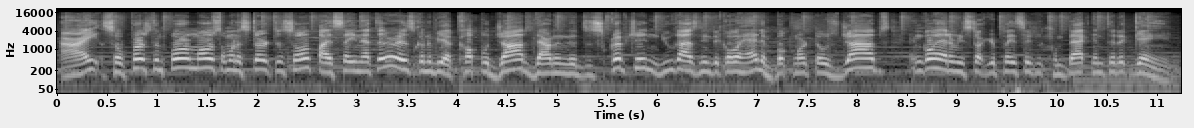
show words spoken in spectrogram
Alright, so first and foremost, I want to start this off by saying that there is going to be a couple jobs down in the description. You guys need to go ahead and bookmark those jobs, and go ahead and restart your PlayStation, come back into the game.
